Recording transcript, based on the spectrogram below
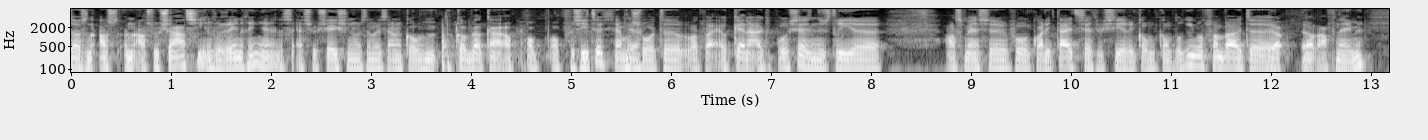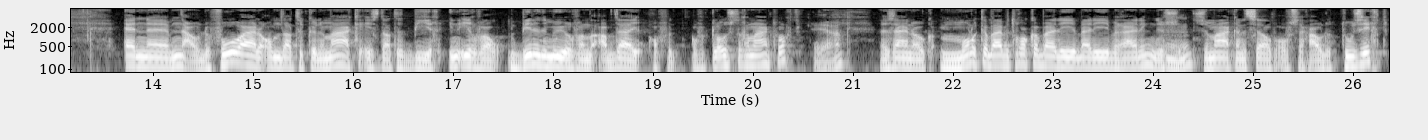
Dat is een, as- een associatie, een vereniging. Hè? Dat is association, was daarmee dan komen, dan komen we elkaar op, op, op visite. Zeg maar een soort, eh, wat wij ook kennen uit de procesindustrie. eh, als mensen voor een kwaliteitscertificering komen, komt ook iemand van buiten eh, Ja, dat afnemen. En nou, de voorwaarde om dat te kunnen maken is dat het bier in ieder geval binnen de muren van de abdij of het, of het klooster gemaakt wordt. Ja. Er zijn ook monniken bij betrokken bij die, bij die bereiding. Dus ze maken het zelf of ze houden toezicht.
